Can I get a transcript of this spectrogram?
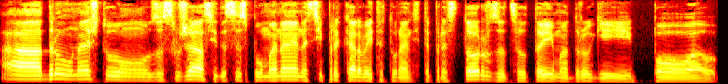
А друго нещо заслужава си да се спомене, не си прекарвайте торентите през Tor, за целта има други по,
